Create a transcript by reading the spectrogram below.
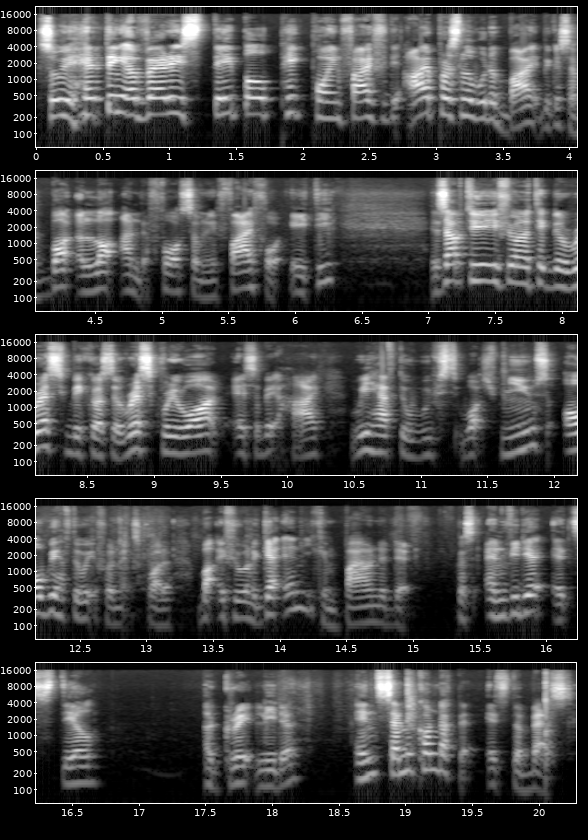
So you're hitting a very staple pick point 550. I personally wouldn't buy it because I bought a lot under 475 for 80. It's up to you if you want to take the risk because the risk reward is a bit high. We have to watch news or we have to wait for the next quarter. But if you want to get in, you can buy on the dip because Nvidia it's still a great leader in semiconductor. It's the best.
